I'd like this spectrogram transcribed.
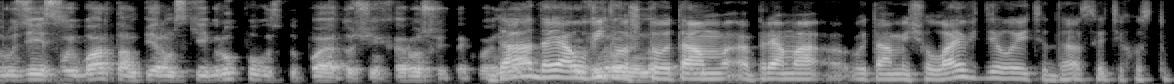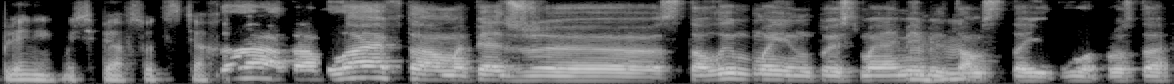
друзей свой бар, там пермские группы выступают, очень хороший такой. Да, ну, да, я увидел, что вы там э, прямо, вы там еще live делаете, да, с этих выступлений у себя в соцсетях. Да, там live, там опять же столы мои, ну то есть моя мебель угу. там стоит, вот, просто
